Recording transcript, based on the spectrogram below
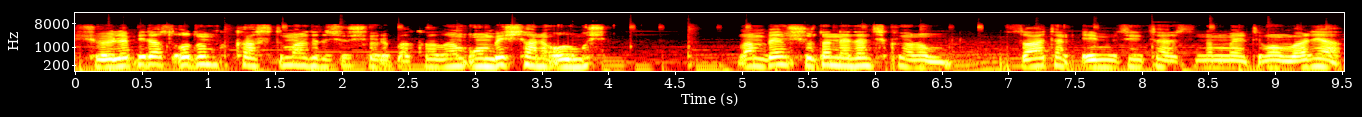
Şöyle biraz odun kastım arkadaşlar. Şöyle bakalım. 15 tane olmuş. Lan ben şuradan neden çıkıyorum? Zaten evimizin içerisinde merdiven var ya.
